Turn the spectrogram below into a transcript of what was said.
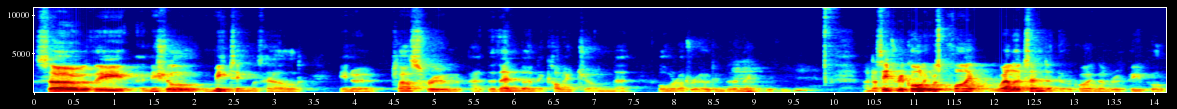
So the initial meeting was held in a classroom at the then Burnley College on uh, Ormerod Road in Burnley. Mm-hmm. And I seem to recall it was quite well attended. There were quite a number of people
